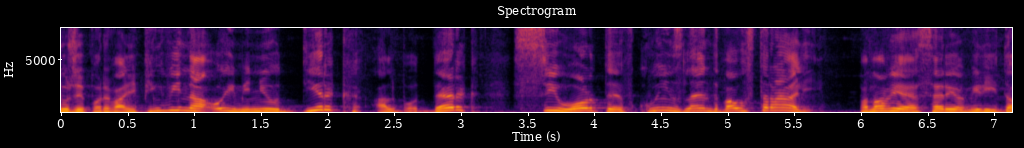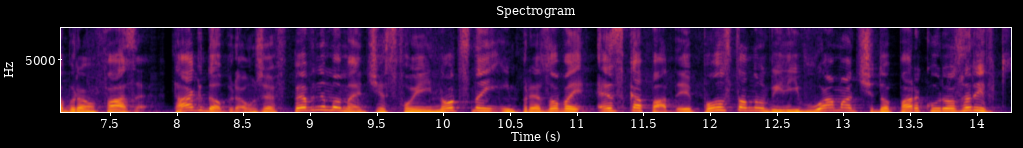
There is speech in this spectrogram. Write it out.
którzy porywali pingwina o imieniu Dirk albo Derek z SeaWorld w Queensland w Australii. Panowie serio mieli dobrą fazę. Tak dobrą, że w pewnym momencie swojej nocnej imprezowej eskapady postanowili włamać się do parku rozrywki.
